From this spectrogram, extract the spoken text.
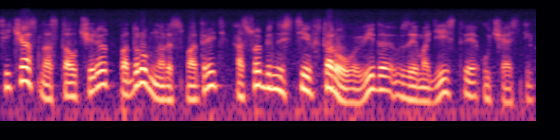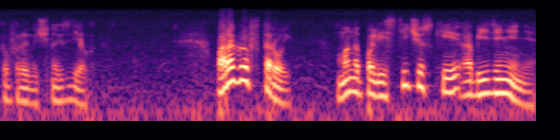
Сейчас настал черед подробно рассмотреть особенности второго вида взаимодействия участников рыночных сделок. Параграф 2. Монополистические объединения.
